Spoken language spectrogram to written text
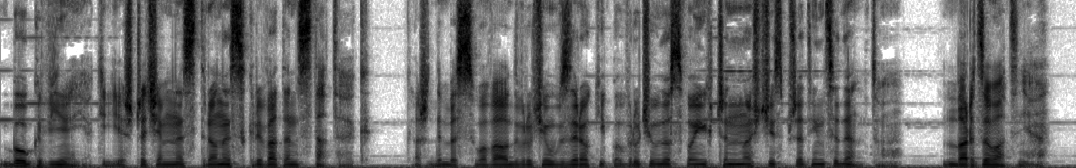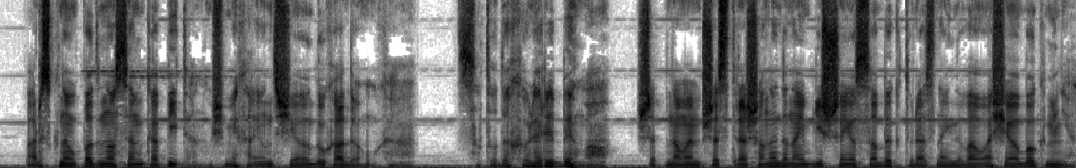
Bóg wie, jakie jeszcze ciemne strony skrywa ten statek. Każdy bez słowa odwrócił wzrok i powrócił do swoich czynności sprzed incydentu. Bardzo ładnie. Parsknął pod nosem kapitan, uśmiechając się od ucha do ucha. Co to do cholery było? Szepnąłem przestraszony do najbliższej osoby, która znajdowała się obok mnie.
